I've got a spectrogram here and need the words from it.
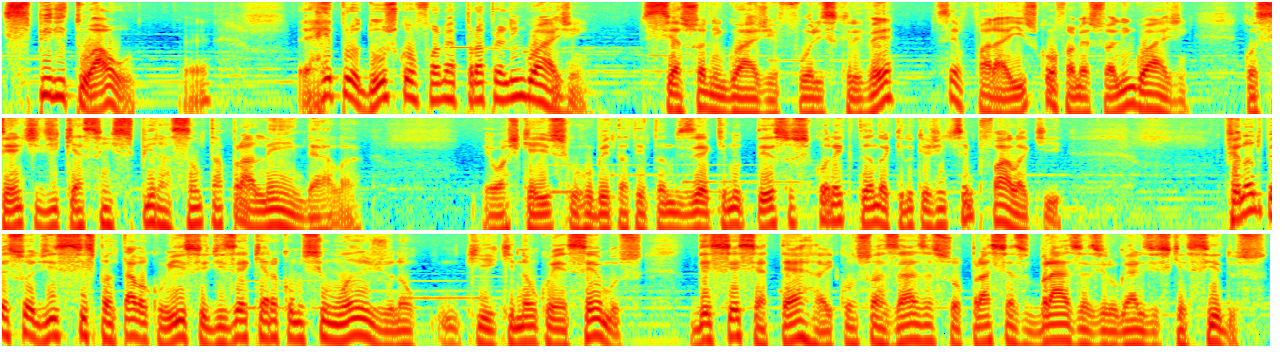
espiritual, né, reproduz conforme a própria linguagem. Se a sua linguagem for escrever, você fará isso conforme a sua linguagem, consciente de que essa inspiração está para além dela. Eu acho que é isso que o Rubem está tentando dizer aqui no texto, se conectando àquilo que a gente sempre fala aqui. Fernando Pessoa disse se espantava com isso e dizia que era como se um anjo não, que, que não conhecemos descesse à terra e com suas asas soprasse as brasas de lugares esquecidos.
